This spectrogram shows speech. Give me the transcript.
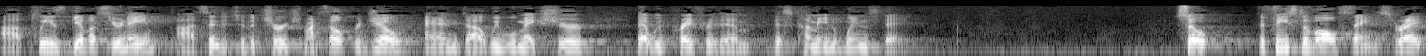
uh, please give us your name, send it to the church, myself or Joe, and we will make sure that we pray for them this coming Wednesday. So, the Feast of All Saints, right?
